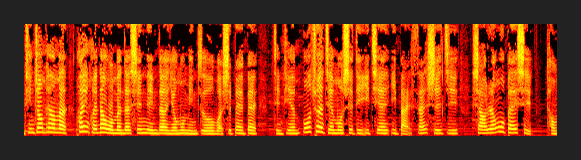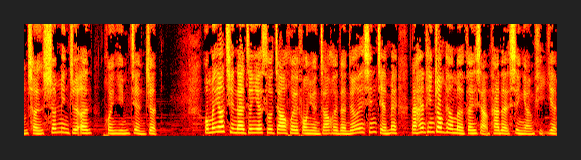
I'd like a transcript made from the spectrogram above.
听众朋友们，欢迎回到我们的心灵的游牧民族，我是贝贝。今天播出的节目是第一千一百三十集《小人物悲喜，同承生命之恩，婚姻见证》。我们邀请了真耶稣教会丰原教会的刘恩心姐妹来和听众朋友们分享她的信仰体验。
